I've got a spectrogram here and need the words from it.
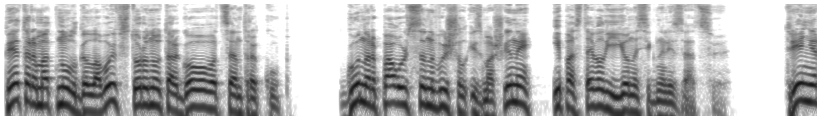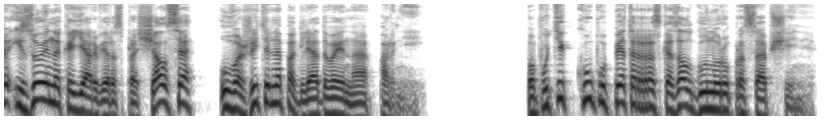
Петер мотнул головой в сторону торгового центра Куб. Гуннар Паульсон вышел из машины и поставил ее на сигнализацию. Тренер Изои на Каярве распрощался, уважительно поглядывая на парней. По пути к купу Петр рассказал Гуннуру про сообщение.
